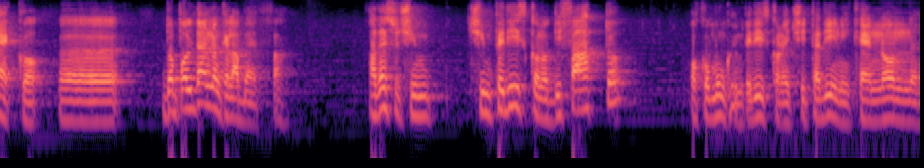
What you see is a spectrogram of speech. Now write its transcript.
Ecco, eh, dopo il danno anche la beffa. Adesso ci, ci impediscono di fatto, o comunque impediscono ai cittadini che non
